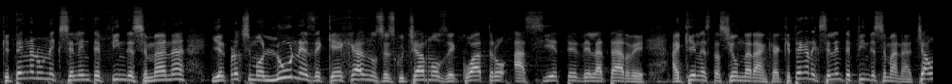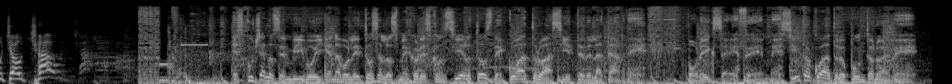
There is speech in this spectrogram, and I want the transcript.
Que tengan un excelente fin de semana. Y el próximo lunes de quejas nos escuchamos de 4 a 7 de la tarde aquí en la Estación Naranja. Que tengan excelente fin de semana. Chau, chau, chau, chau. Escúchanos en vivo y gana boletos a los mejores conciertos de 4 a 7 de la tarde por Exa FM 104.9.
